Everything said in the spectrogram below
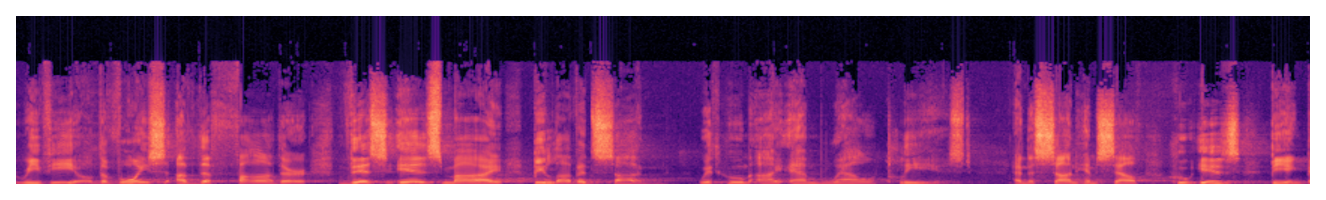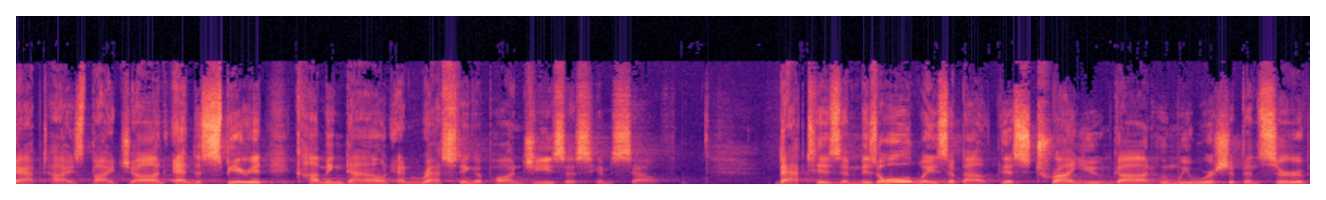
revealed the voice of the Father. This is my beloved Son, with whom I am well pleased. And the Son himself, who is being baptized by John, and the Spirit coming down and resting upon Jesus himself. Baptism is always about this triune God whom we worship and serve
